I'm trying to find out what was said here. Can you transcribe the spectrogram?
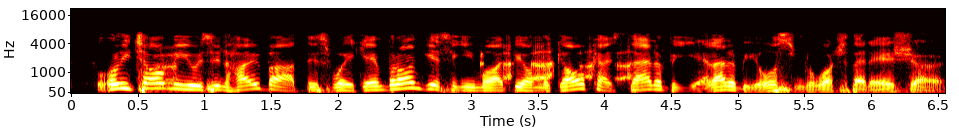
Well, he told me he was in Hobart this weekend, but I'm guessing he might be on the Gold Coast. That'd be that'd be awesome to watch that air show.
